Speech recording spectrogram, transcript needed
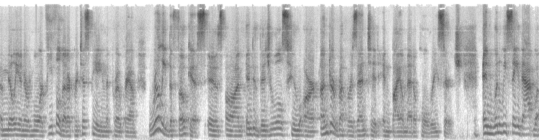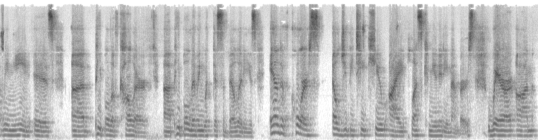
a million or more people that are participating in the program, really the focus is on individuals who are underrepresented in biomedical research. And when we say that, what we mean is uh, people of color, uh, people living with disabilities, and of course, LGBTQI plus community members, where um,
